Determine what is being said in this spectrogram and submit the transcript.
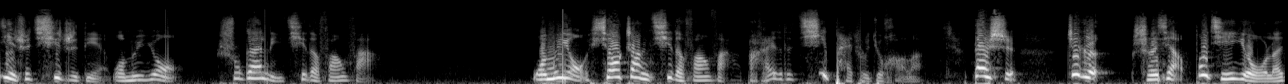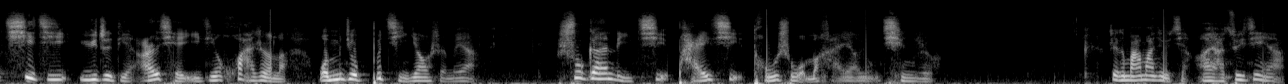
仅是气滞点，我们用疏肝理气的方法。我们用消胀气的方法把孩子的气排出就好了。但是，这个舌象不仅有了气机瘀滞点，而且已经化热了。我们就不仅要什么呀，疏肝理气排气，同时我们还要用清热。这个妈妈就讲：“哎呀，最近啊，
